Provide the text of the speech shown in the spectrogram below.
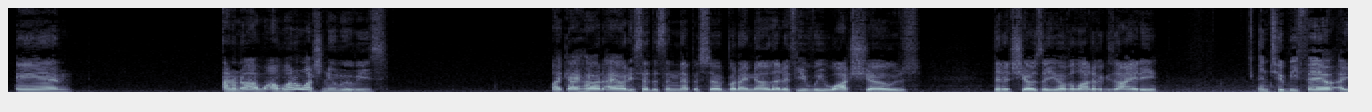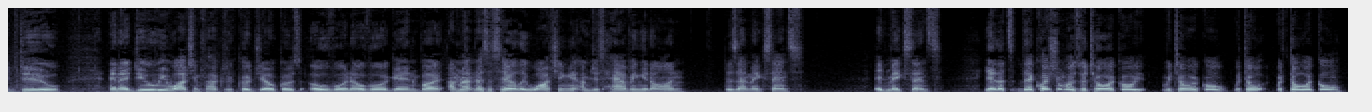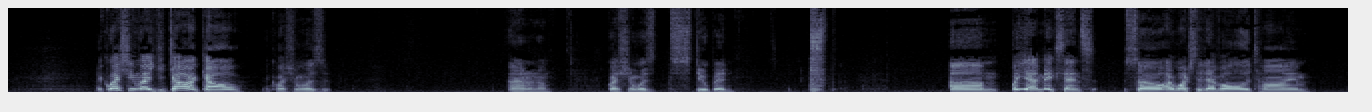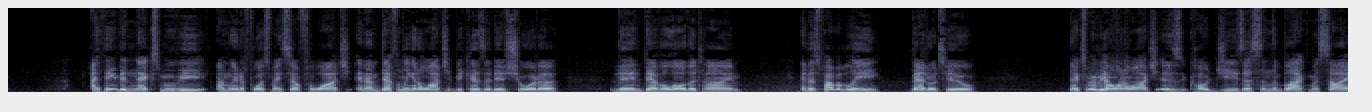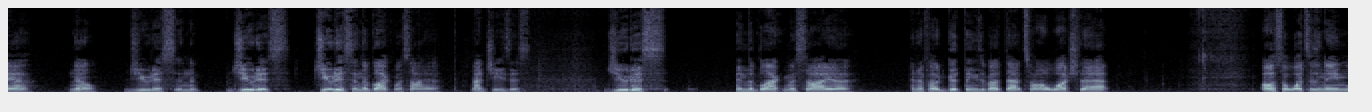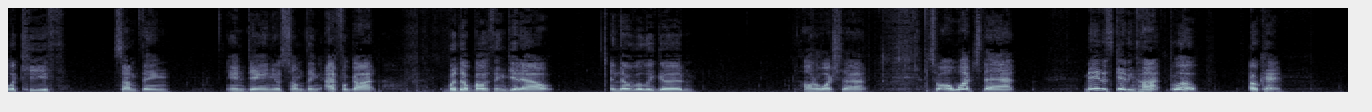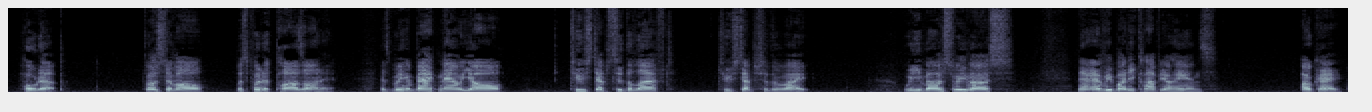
and I don't know. I, I want to watch new movies like I heard, I already said this in an episode, but I know that if you rewatch shows, then it shows that you have a lot of anxiety. And to be fair, I do. And I do be watching Practical Jokers over and over again, but I'm not necessarily watching it, I'm just having it on. Does that make sense? It makes sense. Yeah, that's that question was rhetorical, rhetorical, rhetor, rhetorical. The question was rhetorical. The question was I don't know. Question was stupid. Um, but yeah, it makes sense. So I watch The Devil all the time. I think the next movie I'm going to force myself to watch, and I'm definitely going to watch it because it is shorter than Devil all the time, and it's probably better too. Next movie I want to watch is called Jesus and the Black Messiah. No, Judas and the Judas, Judas and the Black Messiah, not Jesus. Judas and the Black Messiah, and I've heard good things about that, so I'll watch that. Also, what's his name? Lakeith something and Daniel something. I forgot. But they're both in Get Out. And they're really good. I want to watch that. So I'll watch that. Man, it's getting hot. Whoa. Okay. Hold up. First of all, let's put a pause on it. Let's bring it back now, y'all. Two steps to the left, two steps to the right. Reverse, reverse. Now, everybody clap your hands. Okay.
